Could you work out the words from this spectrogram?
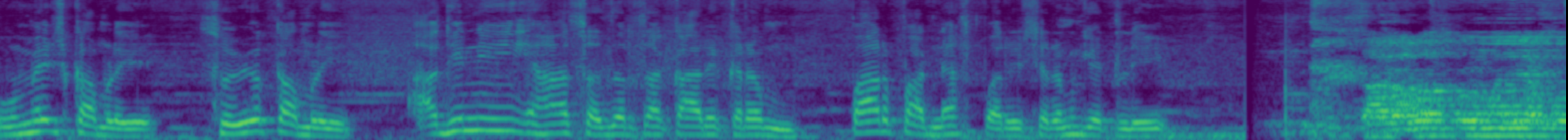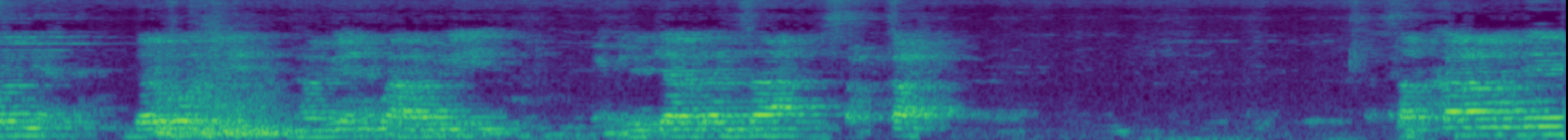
उमेश कांबळे सुयोग कांबळे आदींनी हा सदरचा कार्यक्रम पार पाडण्यास परिश्रम घेतले. सालाबादप्रमाणे आपण दरवर्षी दहावी आणि बारावी विद्यार्थ्यांचा सत्कार सत्कारामध्ये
